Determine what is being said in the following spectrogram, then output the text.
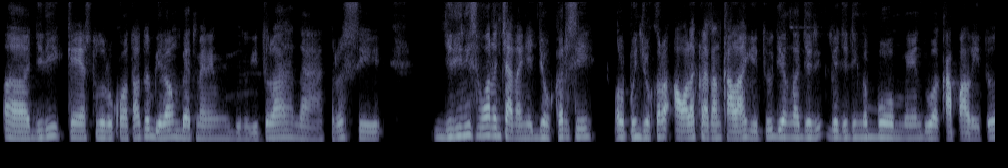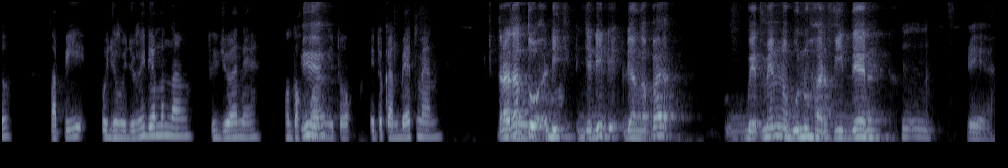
eh, jadi kayak seluruh kota tuh bilang Batman yang membunuh gitulah. Nah, terus si jadi ini semua rencananya Joker sih. Walaupun Joker awalnya kelihatan kalah gitu, dia nggak jadi nggak jadi ngebom yang dua kapal itu, tapi ujung-ujungnya dia menang tujuannya untuk meng- itu itu kan Batman. ternyata tuh di, jadi di- dianggapnya Batman ngebunuh Harvey Dent. Mm-mm. Iya.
